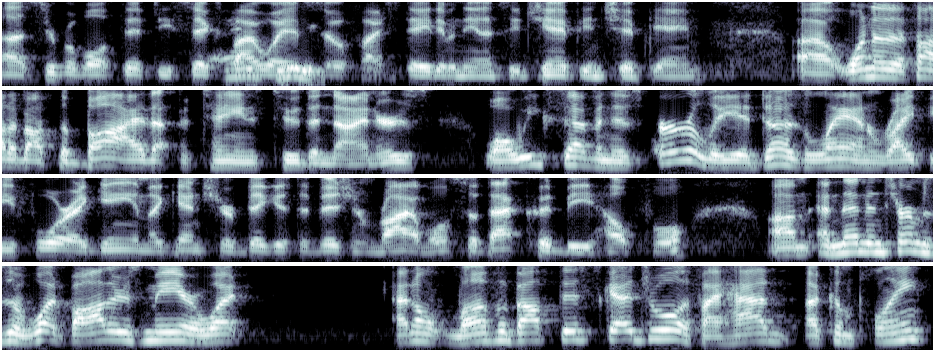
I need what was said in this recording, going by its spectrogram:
uh, Super Bowl 56 by way of SoFi Stadium in the NFC Championship game. Uh, one other thought about the bye that pertains to the Niners. While week seven is early, it does land right before a game against your biggest division rival, so that could be helpful. Um, and then in terms of what bothers me or what I don't love about this schedule, if I had a complaint,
